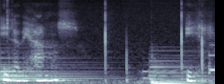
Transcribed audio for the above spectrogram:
y la dejamos ir.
